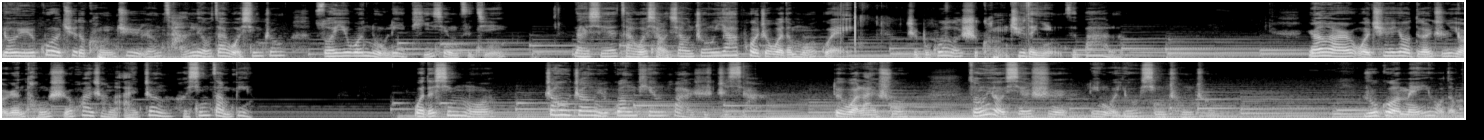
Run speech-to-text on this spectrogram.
由于过去的恐惧仍残留在我心中，所以我努力提醒自己，那些在我想象中压迫着我的魔鬼，只不过是恐惧的影子罢了。然而，我却又得知有人同时患上了癌症和心脏病。我的心魔昭彰于光天化日之下，对我来说，总有些事令我忧心忡忡。如果没有的话，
